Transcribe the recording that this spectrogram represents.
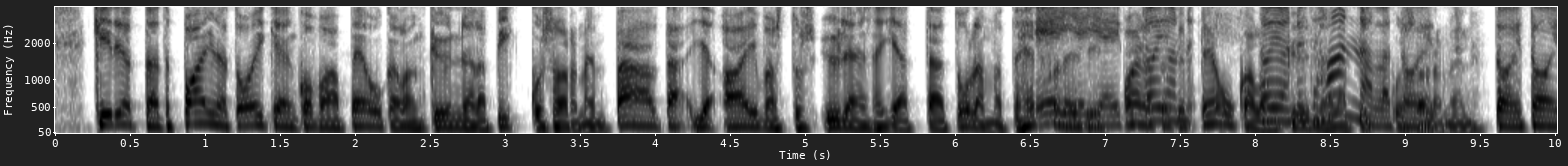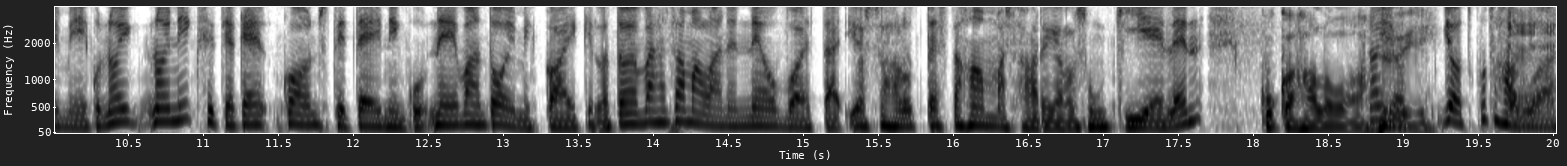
kirjoittaa, että painat oikein kovaa peukalon kynnellä pikkusormen päältä ja aivastus yleensä jättää tulematta. Hetkonen ei, siis ei, ei, painat toi on, peukalon toi on kynnellä nyt Hannalla toi, pikkusormen. toi toimii, kun noin noi niksit ja konstit ei, niinku, ne ei vaan toimi kaikilla. Toi on vähän samanlainen neuvo, että jos sä haluat pestä hammasharjalla sun kielen, Kuka haluaa? No jot, jotkut haluaa.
